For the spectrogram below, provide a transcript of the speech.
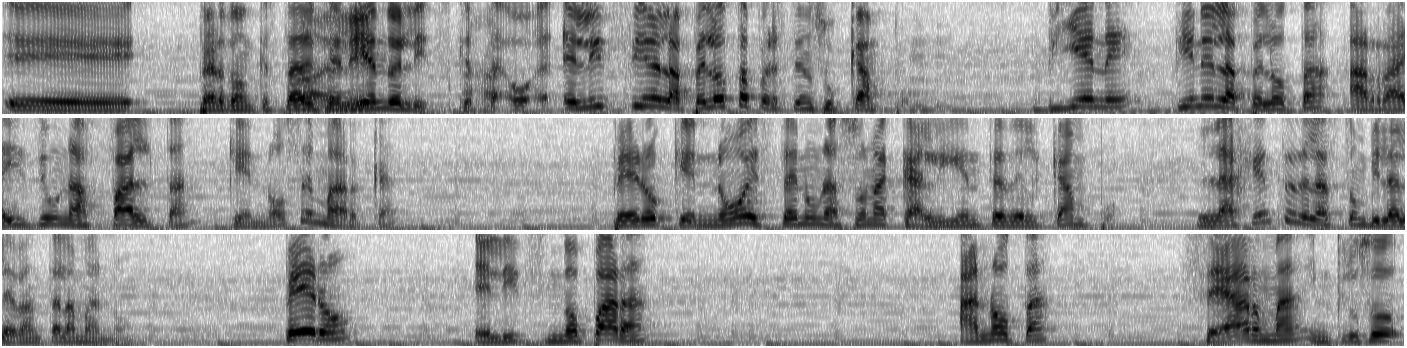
Eh, perdón, que está No, el defendiendo el Leeds. Leeds. que está- el Leeds tiene la pelota, pero está en su campo. Viene, tiene la pelota a raíz de una falta que no se marca, pero que no está en una zona caliente del campo. La gente del Aston Villa levanta la mano, pero el Leeds no para, anota, se arma, incluso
